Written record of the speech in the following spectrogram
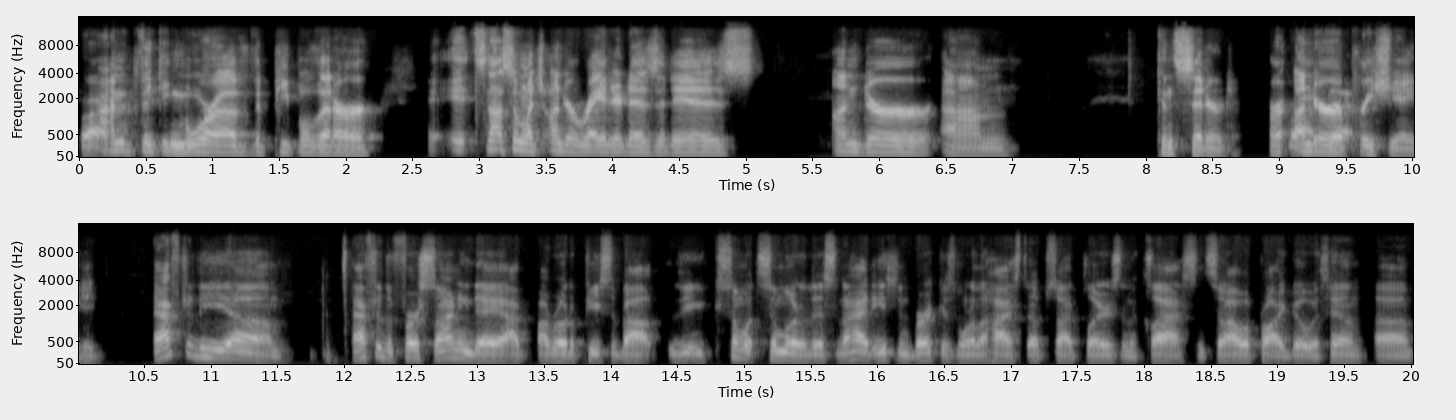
right. I'm thinking more of the people that are it's not so much underrated as it is under um, considered or right. underappreciated. After the um, after the first signing day, I, I, wrote a piece about the somewhat similar to this, and I had Ethan Burke as one of the highest upside players in the class, and so I would probably go with him. Um,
